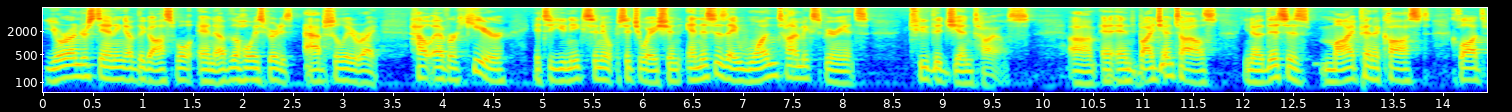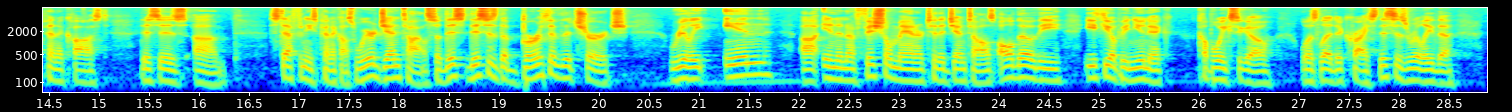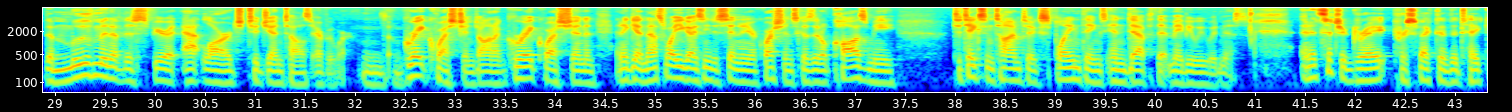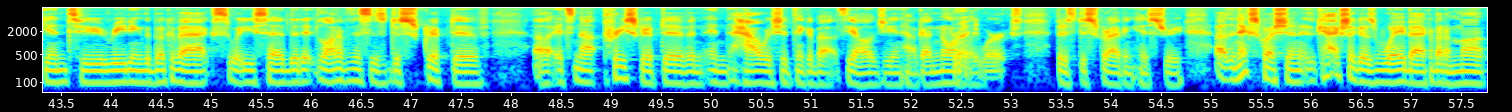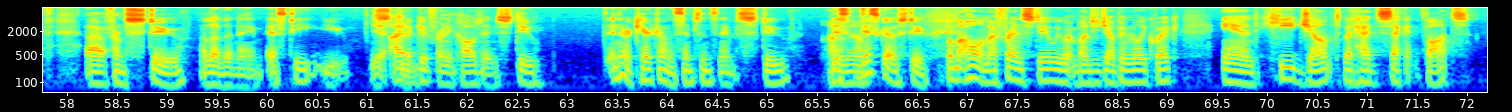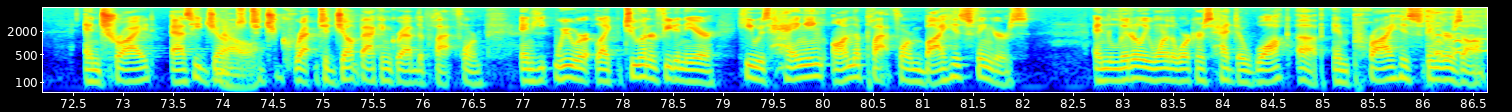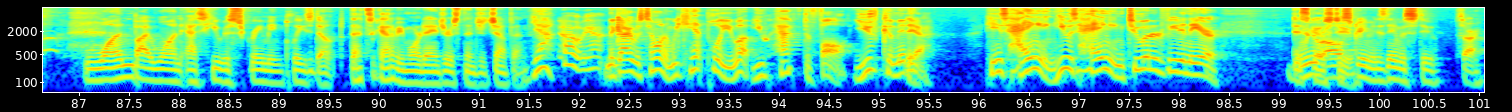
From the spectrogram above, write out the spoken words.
your understanding of the gospel and of the Holy Spirit is absolutely right. However, here it's a unique situation, and this is a one time experience to the Gentiles. Um, and, and by Gentiles, you know, this is my Pentecost, Claude's Pentecost. This is um, Stephanie's Pentecost. We're Gentiles, so this this is the birth of the church, really in uh, in an official manner to the Gentiles. Although the Ethiopian eunuch a couple weeks ago was led to Christ, this is really the the movement of the Spirit at large to Gentiles everywhere. So great question, Donna. Great question. And, and again, that's why you guys need to send in your questions because it'll cause me to take some time to explain things in depth that maybe we would miss. And it's such a great perspective to take into reading the book of Acts, what you said, that it, a lot of this is descriptive. Uh, it's not prescriptive and, and how we should think about theology and how God normally Right. works, but it's describing history. Uh, the next question it actually goes way back about a month uh, from Stu. I love that name, S T U. Yeah, I had a good friend in college named Stu. Isn't there a character on The Simpsons named Stu? I know. Disco Stu. But my hold on, my friend Stu, we went bungee jumping really quick, and he jumped but had second thoughts, and tried as he jumped No. to to, gra- to jump back and grab the platform. And he, we were like 200 feet in the air. He was hanging on the platform by his fingers, and literally one of the workers had to walk up and pry his fingers off one by one as he was screaming, "Please don't." That's got to be more dangerous than just jumping. Yeah. Oh, yeah. And the guy was telling him, "We can't pull you up. You have to fall. You've committed." Yeah. He's hanging. He was hanging 200 feet in the air. Disco we were all Stu. screaming. His name was Stu. Sorry.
